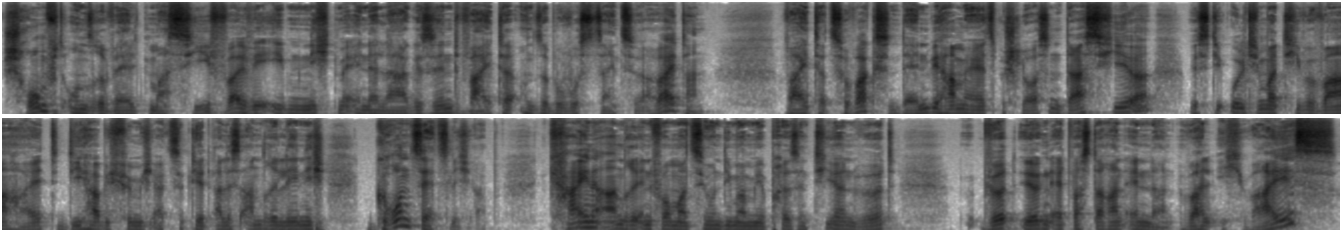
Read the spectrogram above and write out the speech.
schrumpft unsere Welt massiv, weil wir eben nicht mehr in der Lage sind, weiter unser Bewusstsein zu erweitern, weiter zu wachsen. Denn wir haben ja jetzt beschlossen, das hier ist die ultimative Wahrheit, die habe ich für mich akzeptiert. Alles andere lehne ich grundsätzlich ab. Keine andere Information, die man mir präsentieren wird, wird irgendetwas daran ändern, weil ich weiß,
